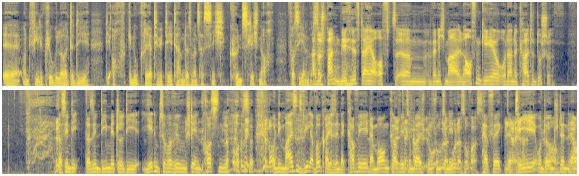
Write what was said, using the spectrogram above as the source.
äh, und viele kluge Leute, die, die auch genug Kreativität haben, dass man das nicht künstlich noch forcieren muss. Also spannend. Mir hilft da ja oft, ähm, wenn ich mal laufen gehe oder eine kalte Dusche. Das sind die, das sind die Mittel, die jedem zur Verfügung stehen, kostenlos genau. und die meistens viel erfolgreicher sind. Der Kaffee, der Morgenkaffee der, der zum Kaffee Beispiel oder, funktioniert oder sowas. perfekt. Der ja, Tee ja, unter genau. Umständen ja,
